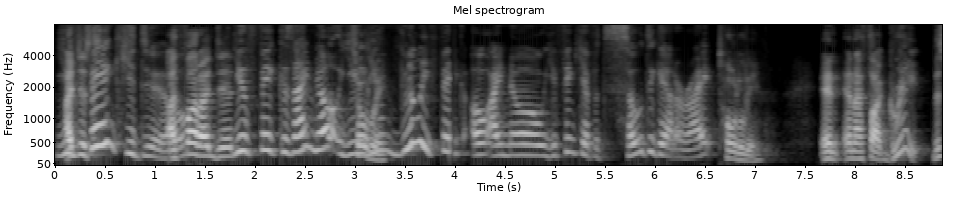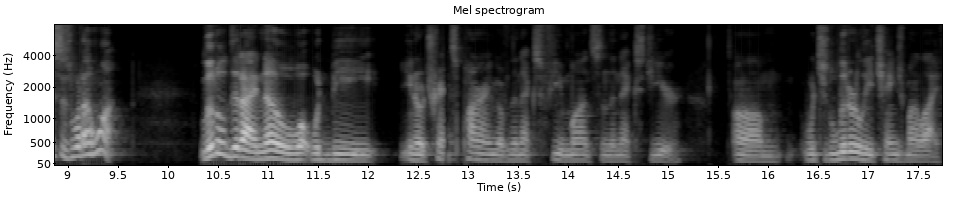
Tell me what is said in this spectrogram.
You I just think you do. I thought I did. You think because I know you. Totally. You really think. Oh, I know. You think you have it so together, right? Totally. And and I thought, great, this is what I want. Little did I know what would be you know transpiring over the next few months and the next year, um, which literally changed my life.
